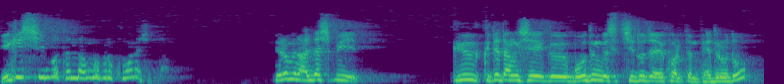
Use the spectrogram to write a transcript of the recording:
예기치 못한 방법으로 구원하셨다. 여러분 알다시피 그 그때 당시에 그 모든 것을 지도자 역할을 했던 베드로도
